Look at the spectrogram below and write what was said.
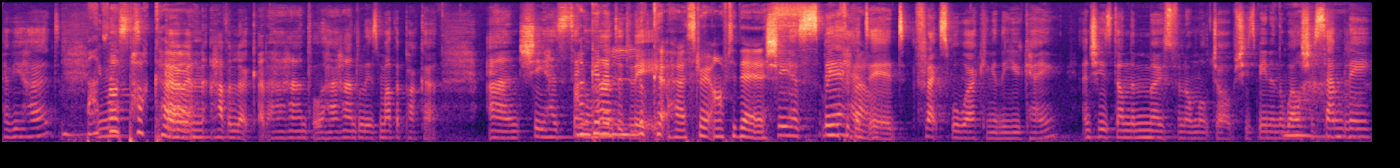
Have you heard? you must Pukka. go and have a look at her handle. Her handle is Mother Pukka, and she has single-handedly. I'm going to look at her straight after this. she has Rings a bell. spearheaded flexible working in the UK and she's done the most phenomenal job. She's been in the Welsh Wow. Assembly,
